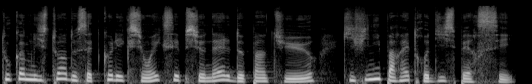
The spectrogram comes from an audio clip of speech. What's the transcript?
tout comme l'histoire de cette collection exceptionnelle de peintures qui finit par être dispersée.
